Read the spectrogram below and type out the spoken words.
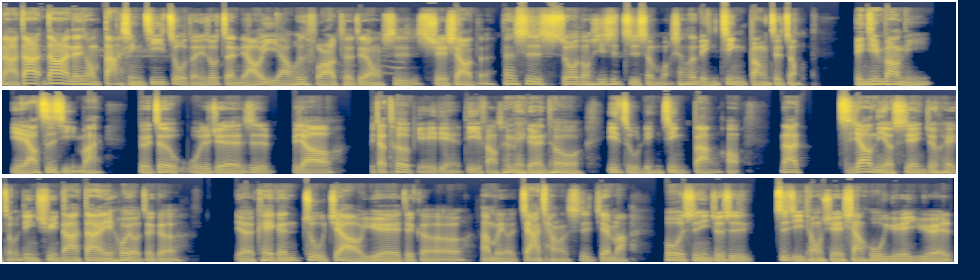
那当然，当然那种大型基座的，你说诊疗椅啊，或是 Flutter 这种是学校的，但是所有东西是指什么？像是棱镜棒这种，棱镜棒你也要自己买。对，这我就觉得是比较比较特别一点的地方，所以每个人都有一组棱镜棒哈。那只要你有时间，你就可以走进去。那当然也会有这个，也可以跟助教约这个，他们有加强的时间嘛，或者是你就是自己同学相互约约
